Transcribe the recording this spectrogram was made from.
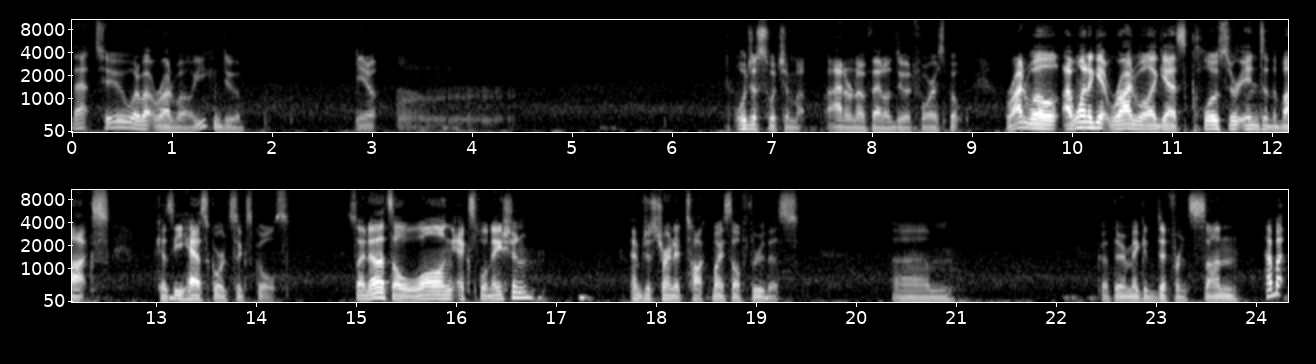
that too? What about Rodwell? You can do a, you know, we'll just switch them up. I don't know if that'll do it for us, but Rodwell, I want to get Rodwell, I guess, closer into the box because he has scored six goals. So I know that's a long explanation. I'm just trying to talk myself through this. Um, go out there and make a difference, son. How about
